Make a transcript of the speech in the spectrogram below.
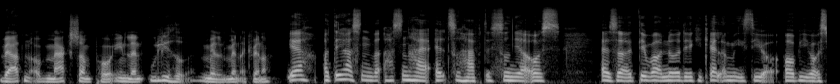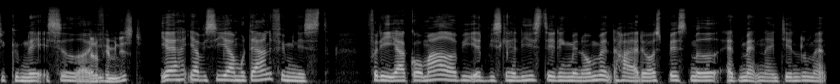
verden opmærksom på en eller anden ulighed mellem mænd og kvinder? Ja, og det har sådan, sådan har jeg altid haft det, siden jeg også... Altså, det var noget det, jeg gik allermest i, op i, også i gymnasiet. Og Er du i, feminist? Ja, jeg vil sige, at jeg er moderne feminist. Fordi jeg går meget op i, at vi skal have ligestilling, men omvendt har jeg det også bedst med, at manden er en gentleman.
